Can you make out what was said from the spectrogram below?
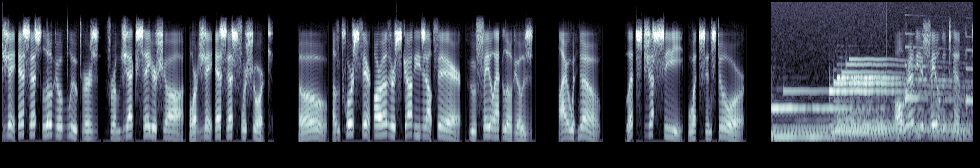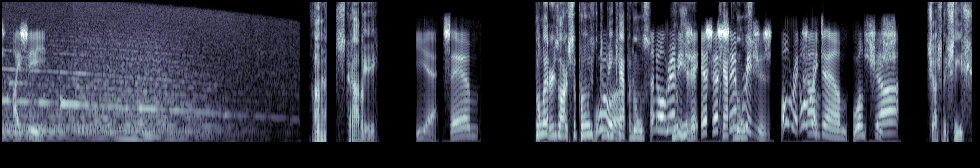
JSS logo bloopers from Jack Sayers-Shaw, or JSS for short. Oh, of course there are other Scotties out there who fail at logos. I would know. Let's just see what's in store. Already a failed attempt, I see. Uh, Scotty. Yeah, Sam. The letters are supposed to be Whoa, capitals. And already You it? JSS Sam Capitals. Bridges. Alright, calm down, won't you? Just the sheesh.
